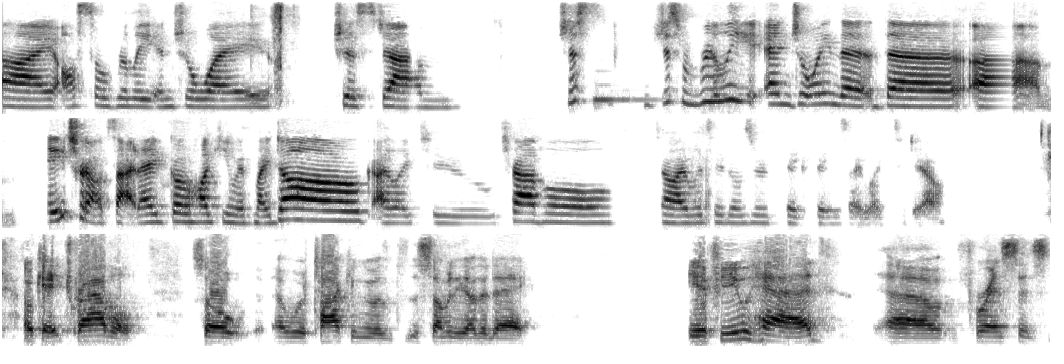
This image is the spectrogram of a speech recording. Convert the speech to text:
I also really enjoy just um, just just really enjoying the the um, nature outside. I go hiking with my dog. I like to travel. So I would say those are big things I like to do. Okay, travel. So uh, we are talking with somebody the other day. If you had, uh, for instance,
